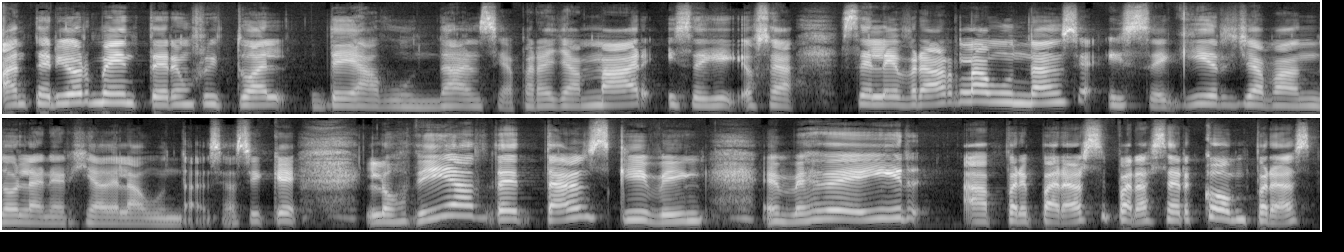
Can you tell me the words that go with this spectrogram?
anteriormente era un ritual de abundancia para llamar y seguir, o sea, celebrar la abundancia y seguir llamando la energía de la abundancia. Así que los días de Thanksgiving, en vez de ir a prepararse para hacer compras,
